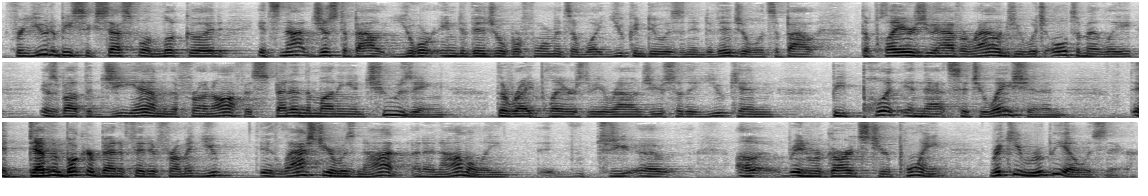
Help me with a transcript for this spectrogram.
for you to be successful and look good. It's not just about your individual performance and what you can do as an individual. It's about the players you have around you, which ultimately is about the GM in the front office spending the money and choosing the right players to be around you so that you can be put in that situation. And, and Devin Booker benefited from it. You it, last year was not an anomaly to, uh, uh, in regards to your point, Ricky Rubio was there.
